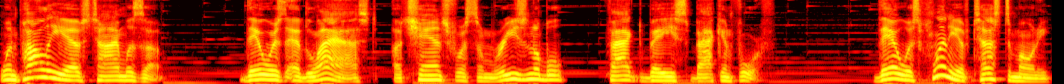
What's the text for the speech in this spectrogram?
When Poilievre's time was up, there was at last a chance for some reasonable, fact based back and forth. There was plenty of testimony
